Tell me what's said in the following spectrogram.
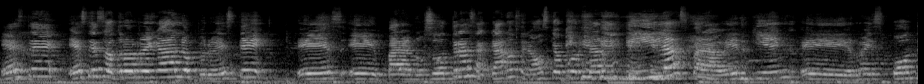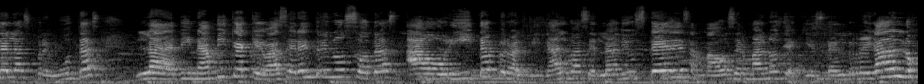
Este, este es otro regalo, pero este es eh, para nosotras. Acá nos tenemos que aportar pilas para ver quién eh, responde las preguntas la dinámica que va a ser entre nosotras ahorita, pero al final va a ser la de ustedes, amados hermanos, y aquí está el regalo.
